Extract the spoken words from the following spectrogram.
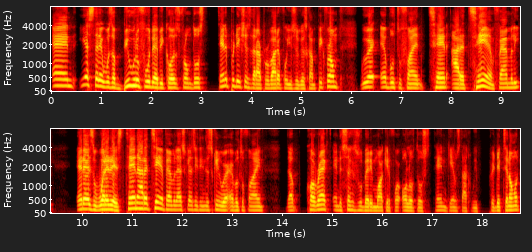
And yesterday was a beautiful day because from those 10 predictions that I provided for you so you guys can pick from. We were able to find 10 out of 10, family. It is what it is. 10 out of 10, family. As you can see in the screen, we are able to find the correct and the successful betting market for all of those 10 games that we predicted on.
